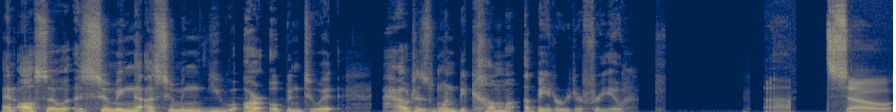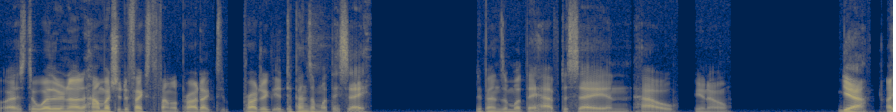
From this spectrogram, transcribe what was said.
And also, assuming assuming you are open to it, how does one become a beta reader for you? So as to whether or not how much it affects the final product project, it depends on what they say. Depends on what they have to say and how you know. Yeah, I,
